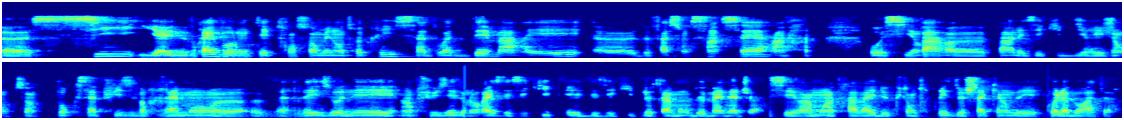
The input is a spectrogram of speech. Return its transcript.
Euh, S'il y a une vraie volonté de transformer l'entreprise, ça doit démarrer euh, de façon sincère aussi par, euh, par les équipes dirigeantes pour que ça puisse vraiment résonner et infuser dans le reste des équipes et des équipes notamment de managers. C'est vraiment un travail de d'entreprise de chacun des collaborateurs.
